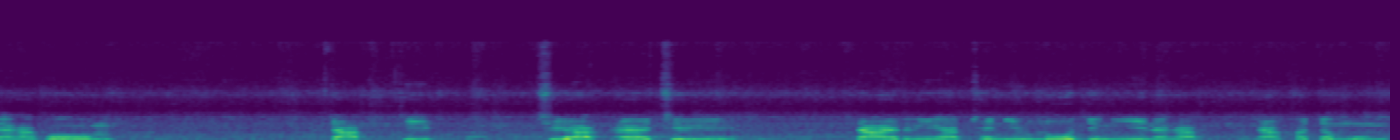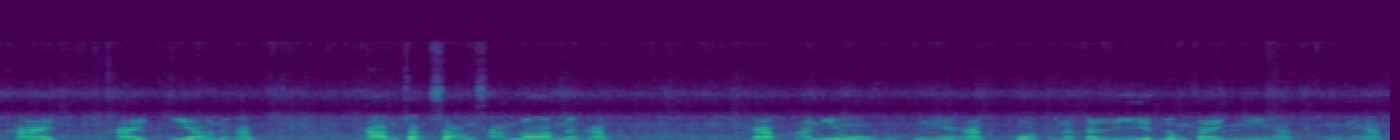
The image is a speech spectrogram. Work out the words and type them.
นะครับผม จับที่เชือกเออชื่อได้ตรงนี้ครับใช้นิ้วลูดอย่างนี้นะครับนะครับเขาจะหมุนคลายคลายเกลียวนะครับทำสักสองสามรอบนะครับครับเอานิ้วอย่างนี้ครับ กดแล้วก็รีดลงไปอย่างนี้ครับเห็นไหมครับ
